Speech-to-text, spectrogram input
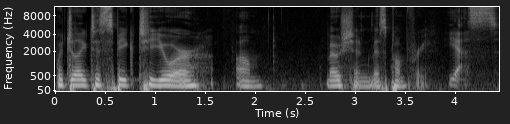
Would you like to speak to your um, motion, Ms. Pumphrey? Yes.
